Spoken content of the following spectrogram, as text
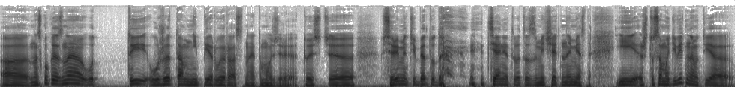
А, насколько я знаю, вот ты уже там не первый раз на этом озере. То есть э, все время тебя туда тянет в это замечательное место. И что самое удивительное, вот я,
